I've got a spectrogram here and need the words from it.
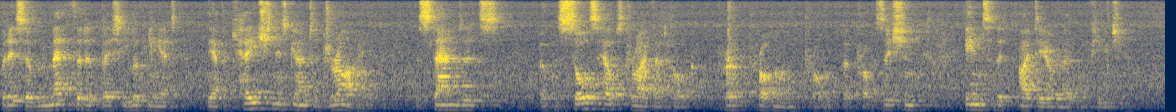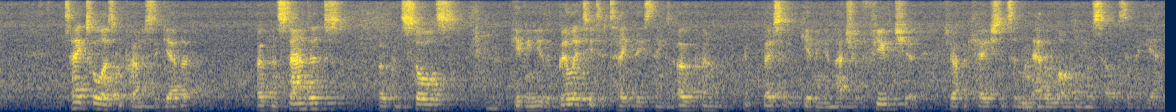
But it's a method of basically looking at the application is going to drive the standards. Open source helps drive that whole pro problem, problem uh, proposition into the idea of an open future. It takes all those components together, open standards, open source, giving you the ability to take these things open and basically giving a natural future to your applications and never locking yourselves in again.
